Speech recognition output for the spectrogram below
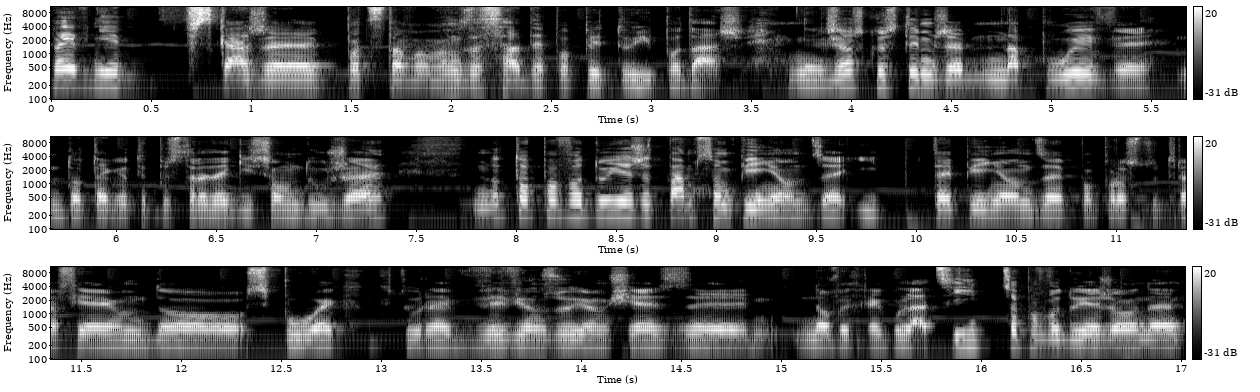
Pewnie wskażę podstawową zasadę popytu i podaży. W związku z tym, że napływy do tego typu strategii są duże, no to powoduje, że tam są pieniądze i te pieniądze po prostu trafiają do spółek, które wywiązują się z nowych regulacji, co powoduje, że one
